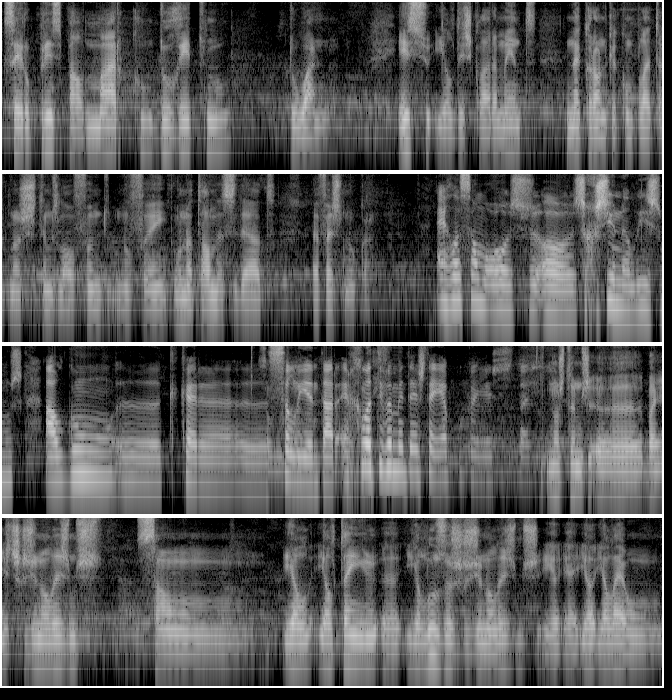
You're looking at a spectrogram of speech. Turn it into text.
ser o principal marco do ritmo do ano. Isso ele diz claramente na crónica completa que nós temos lá ao fundo, no fim, o Natal na cidade, a festa no campo. Em relação aos, aos regionalismos, algum uh, que queira uh, salientar, relativamente a esta época, estes textos? Nós temos, uh, bem, estes regionalismos são ele, ele tem, ele usa os regionalismos, ele, ele é um,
